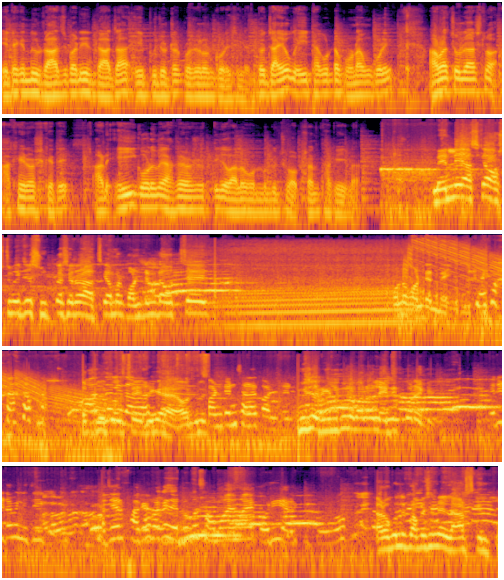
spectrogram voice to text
এটা কিন্তু রাজবাড়ির রাজা এই পুজোটার প্রচলন করেছিলেন। তো যাই হোক এই ঠাকুরটা প্রণাম করে আমরা চলে আসলো আখের রস খেতে। আর এই গরমে আখের রসের থেকে ভালো অন্য কিছু অপশান থাকেই না। মেনলি আজকে অষ্টমীর যে শ্যুটটা সেটা আজকে আমার কন্টেন্টটা হচ্ছে কোনো কন্টেন্ট নেই। অঞ্জলি হ্যাঁ, অঞ্জলি- কন্টেন্ট ছাড়া কন্টেন্ট তুমি যে রিলগুলো বানালে এডিট করে কি? এডিট আমি নিজেই করি। কাজের ফাঁকে ফাঁকে যেটুকু সময় হয় করি আর কি করব। আর ওগুলো প্রফেশনাল নার্স কিন্তু।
